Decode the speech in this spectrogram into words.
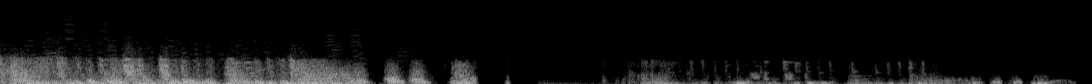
I'm sorry.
